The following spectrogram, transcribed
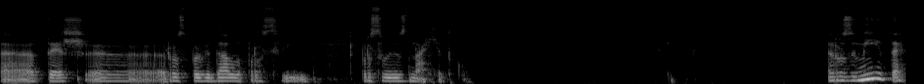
е, теж е, розповідала про, свій, про свою знахідку. Розумієте,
